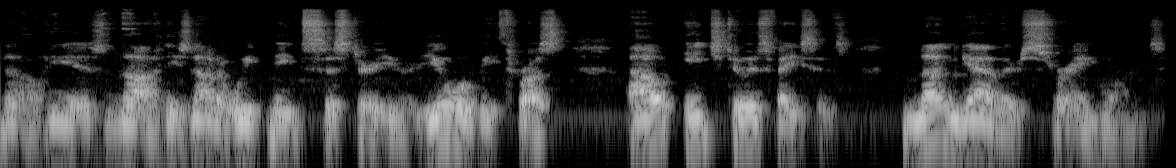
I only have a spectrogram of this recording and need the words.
No, he is not. He's not a weak kneed sister either. You will be thrust out each to his faces none gathers straying ones.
